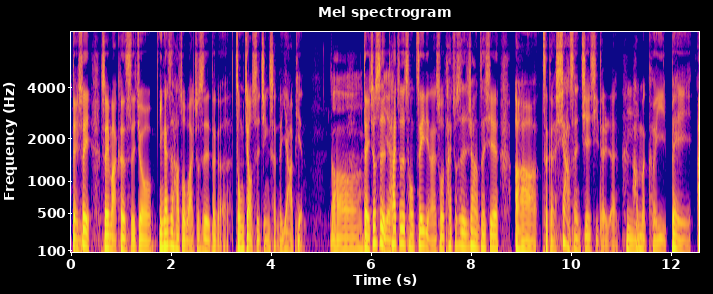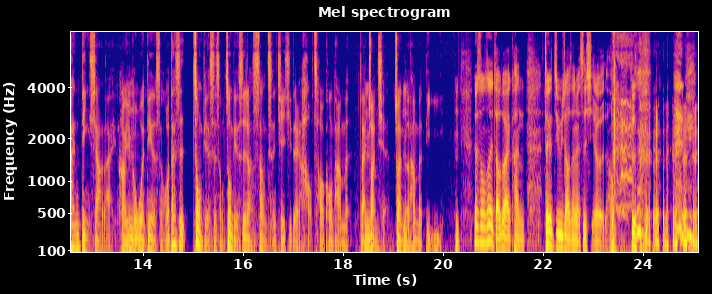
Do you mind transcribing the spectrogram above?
对，所以所以马克思就应该是他说吧，就是那个宗教式精神的鸦片。哦，对，就是他就是从这一点来说，他就是让这些啊这个下层阶级的人，他们可以被安定下来，然后有个稳定的生活。但是重点是什么？重点是让上层阶级的人好操控他们来赚钱，赚得他们的利益。嗯，那从这个角度来看，这个基督教真的是邪恶的，就是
